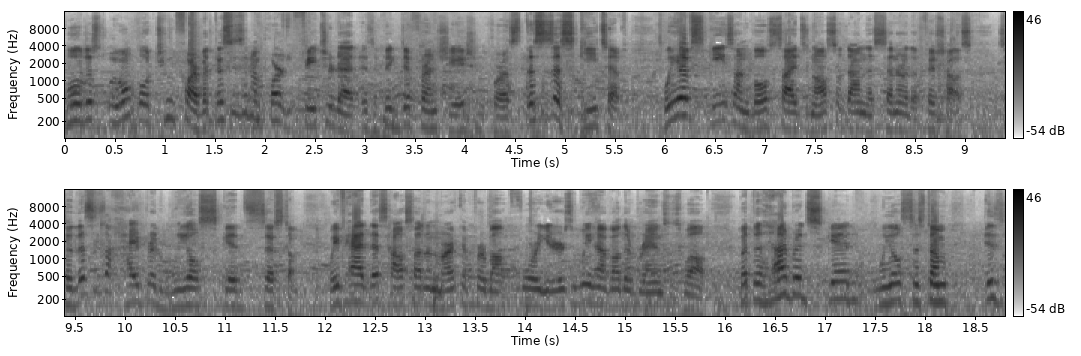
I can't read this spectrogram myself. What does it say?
we'll just we won't go too far, but this is an important feature that is a big differentiation for us. This is a ski tip. We have skis on both sides and also down the center of the fish house. So this is a hybrid wheel skid system. We've had this house out on the market for about four years, and we have other brands as well. But the hybrid skid wheel system is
